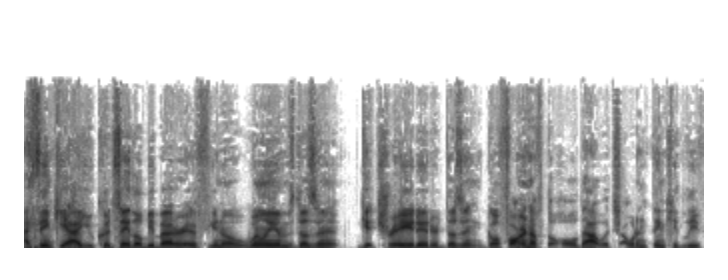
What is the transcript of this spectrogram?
I think yeah, you could say they'll be better if, you know, Williams doesn't get traded or doesn't go far enough to hold out, which I wouldn't think he'd leave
